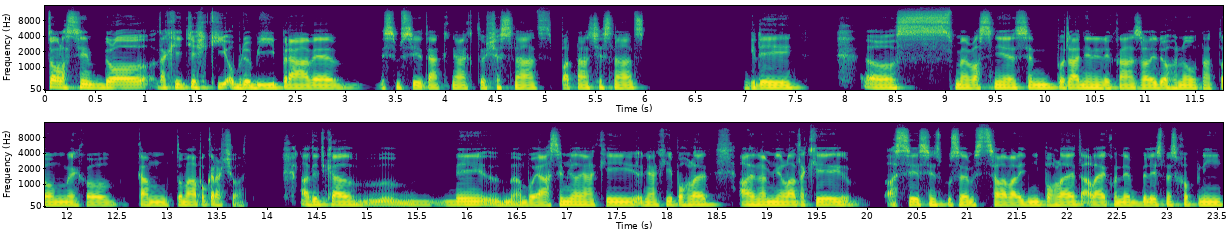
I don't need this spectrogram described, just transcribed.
to vlastně bylo taky těžký období právě, myslím si, tak nějak to 16, 15, 16, kdy uh, jsme vlastně se pořádně nedokázali dohnout na tom, jako kam to má pokračovat. A teďka my, nebo já jsem měl nějaký, nějaký pohled, ale na měla taky asi svým způsobem zcela validní pohled, ale jako nebyli jsme schopní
